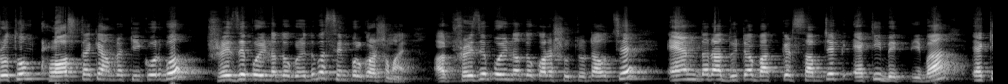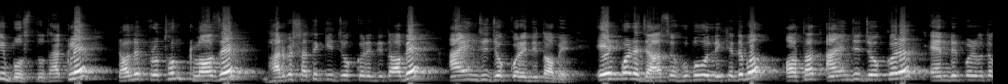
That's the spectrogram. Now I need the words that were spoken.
প্রথম ক্লসটাকে আমরা কি করব? ফ্রেজে পরিণত করে দেবো সিম্পল করার সময়। আর ফ্রেজে পরিণত করার সূত্রটা হচ্ছে এন্ড দ্বারা দুইটা বাক্যের সাবজেক্ট একই ব্যক্তি বা একই বস্তু থাকলে, তাহলে প্রথম ক্লজের ভার্বের সাথে কি যোগ করে দিতে হবে? আইএনজি যোগ করে দিতে হবে। এরপরে যা আছে হুবহু লিখে দেব, অর্থাৎ আইএনজি যোগ করে এন্ডের পরিবর্তে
